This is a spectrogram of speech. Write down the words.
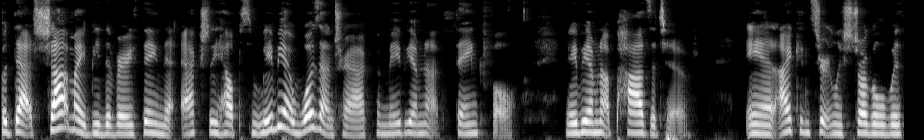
But that shot might be the very thing that actually helps. Maybe I was on track, but maybe I'm not thankful. Maybe I'm not positive. And I can certainly struggle with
